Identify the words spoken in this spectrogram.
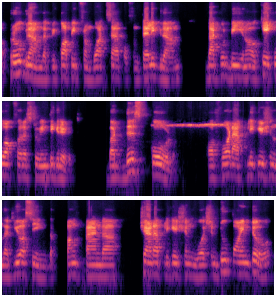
a program that we copied from whatsapp or from telegram that would be you know a cakewalk for us to integrate it. But this code of what application that you are seeing the punk panda chat application version 2.0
